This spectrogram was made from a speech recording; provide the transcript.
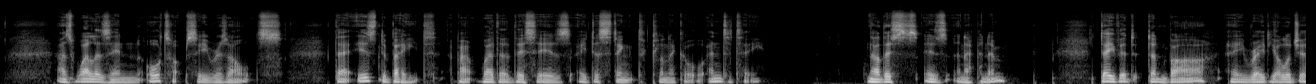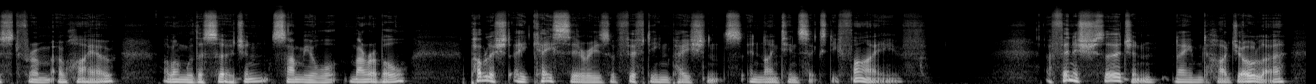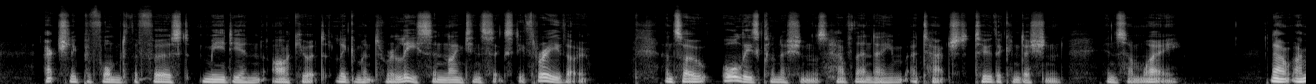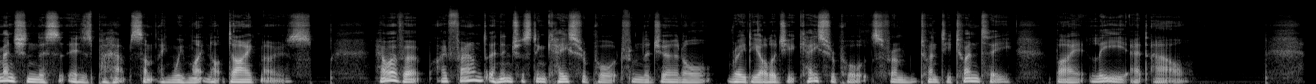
as well as in autopsy results, there is debate about whether this is a distinct clinical entity. Now, this is an eponym. David Dunbar, a radiologist from Ohio, along with a surgeon, Samuel Marable, published a case series of 15 patients in 1965. A Finnish surgeon named Harjola actually performed the first median arcuate ligament release in 1963, though. And so all these clinicians have their name attached to the condition in some way. Now, I mentioned this is perhaps something we might not diagnose. However, I found an interesting case report from the journal Radiology Case Reports from 2020 by Li et al.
